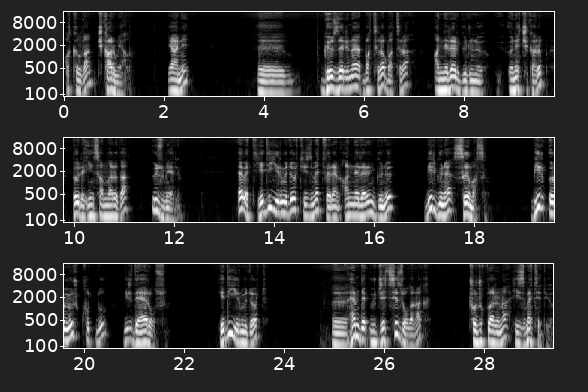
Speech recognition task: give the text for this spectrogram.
akıldan çıkarmayalım. Yani e, gözlerine batıra batıra anneler gününü öne çıkarıp böyle insanları da üzmeyelim. Evet 7-24 hizmet veren annelerin günü bir güne sığmasın. Bir ömür kutlu bir değer olsun. 7-24 e, hem de ücretsiz olarak çocuklarına hizmet ediyor.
